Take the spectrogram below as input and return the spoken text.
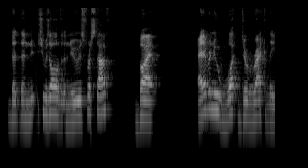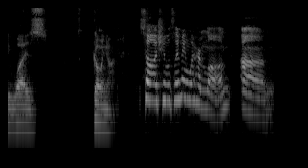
the the she was all over the news for stuff, but I never knew what directly was going on. So she was living with her mom, um,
